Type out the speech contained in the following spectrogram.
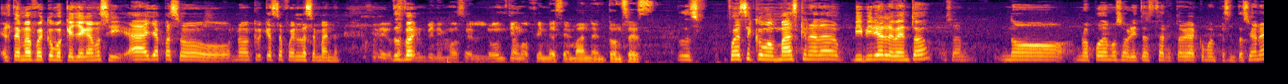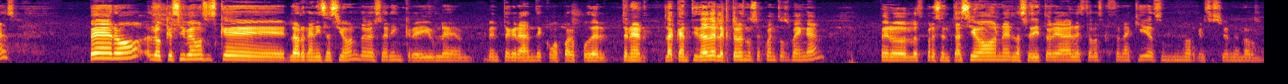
el tema fue como que llegamos y, ah, ya pasó, no, creo que esta fue en la semana. Sí, digo, Entonces, también vinimos el último fin de semana, entonces Entonces fue así como más que nada vivir el evento, o sea, no, no podemos ahorita estar todavía como en presentaciones, pero lo que sí vemos es que la organización debe ser increíblemente grande como para poder tener la cantidad de lectores, no sé cuántos vengan, pero las presentaciones, las editoriales, todos los que están aquí, es una organización enorme.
